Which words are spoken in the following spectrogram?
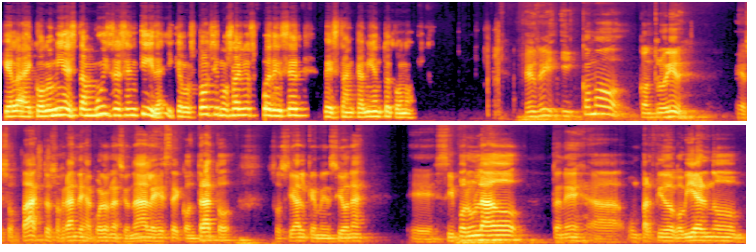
que la economía está muy resentida y que los próximos años pueden ser de estancamiento económico. Henry, ¿y cómo construir esos pactos, esos grandes acuerdos nacionales, ese contrato social que mencionas? Eh, si por un lado tenés a un partido de gobierno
